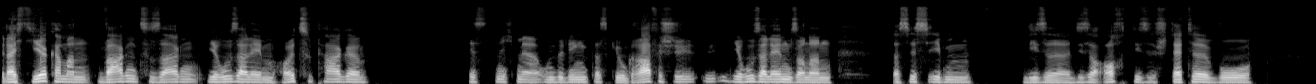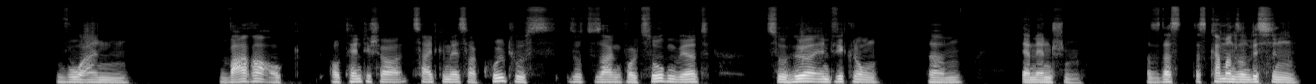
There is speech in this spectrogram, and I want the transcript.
Vielleicht hier kann man wagen zu sagen, Jerusalem heutzutage ist nicht mehr unbedingt das geografische Jerusalem, sondern das ist eben diese, dieser Ort, diese Stätte, wo, wo ein wahrer, authentischer, zeitgemäßer Kultus sozusagen vollzogen wird zur Höherentwicklung ähm, der Menschen. Also das, das kann man so ein bisschen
